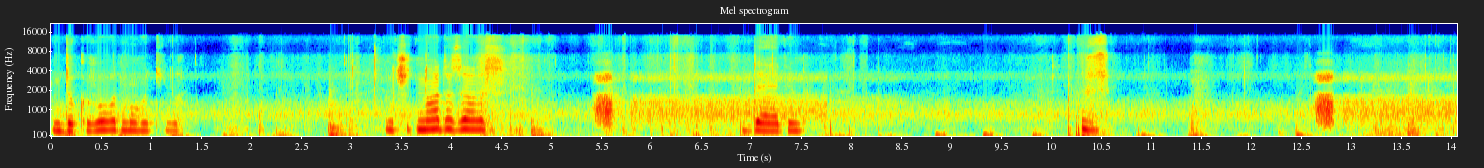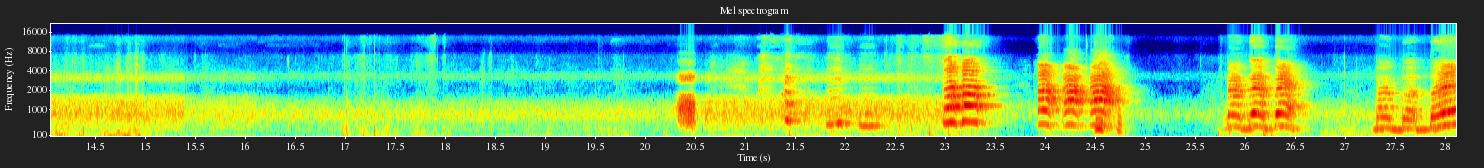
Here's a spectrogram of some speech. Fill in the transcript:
До кров мого тіла. Значить, надо зараз. Де він? З- Тихо.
